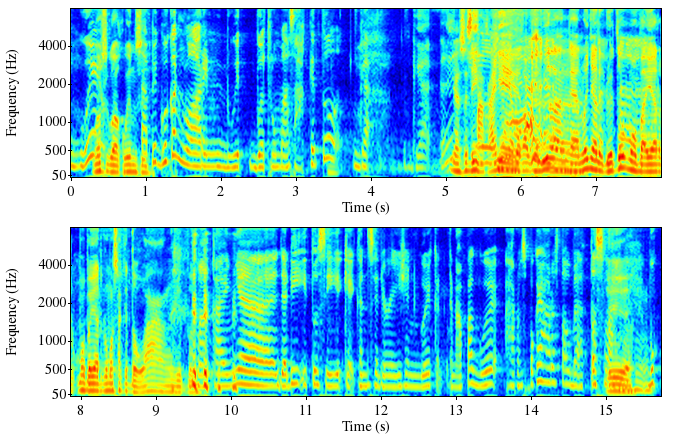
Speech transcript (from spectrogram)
gue Gua harus gua akuin sih. tapi gue kan ngeluarin duit buat rumah sakit tuh nggak nggak Nggak kecil sedikit. Makanya yang ya. bokap gue bilang kan, lu nyari duit tuh mau bayar mau bayar rumah sakit doang gitu. makanya jadi itu sih kayak consideration gue ken- kenapa gue harus pokoknya harus tahu batas lah Iya. Buk,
